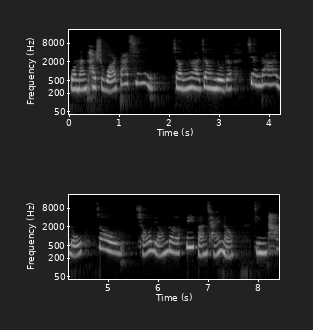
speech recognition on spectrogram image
我们开始玩搭积木。小泥瓦匠有着建搭楼、造桥梁的非凡才能，经他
